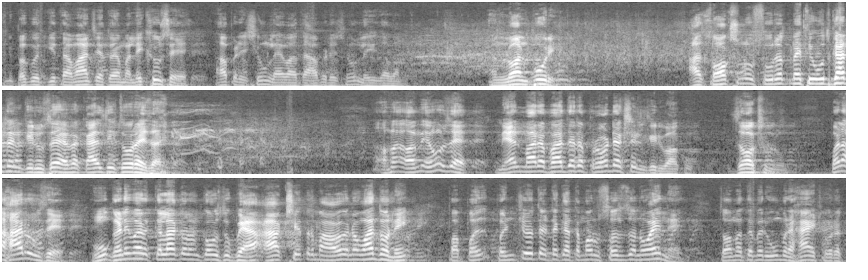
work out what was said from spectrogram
અને ભગવદ્ ગીતા વાંચે તો એમાં લખ્યું છે, આપણે શું લાવ્યા હતા, આપણે શું લઈ જવાનું? અને લોન પૂરી. આ સોક્સનું સુરતમાંથી ઉદ્ઘાટન કર્યું છે, હવે કાલથી ચોરાઈ જાય. અમે અમે શું છે મેન મારા ફાધરે પ્રોડક્શન કર્યું આખું. જોક્સનું પણ સારું છે. હું ઘણીવાર કલાકારોને કહું છું કે આ ક્ષેત્રમાં આવે એનો વાંધો નહીં, પણ પંચોતેર ટકા તમારું સર્જન હોય ને, તો આમાં તમારી ઉંમર સાઠ વર્ષ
